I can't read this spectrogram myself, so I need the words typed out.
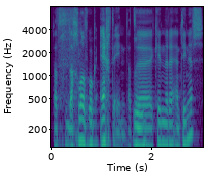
dat, daar geloof ik ook echt in. Dat eh, Mm. kinderen en tieners,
